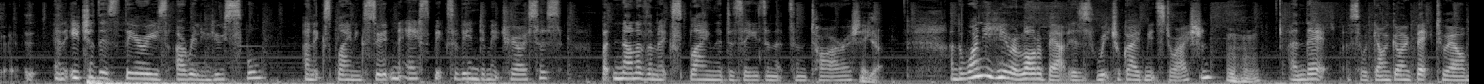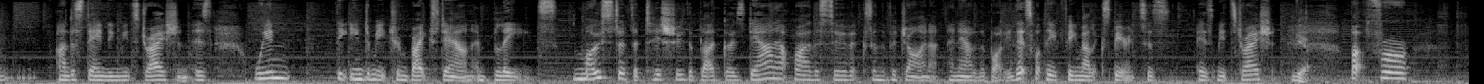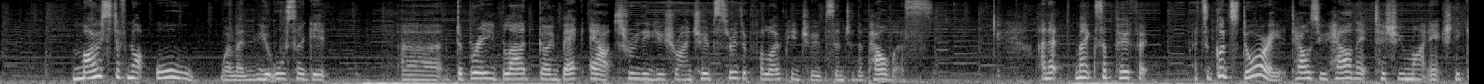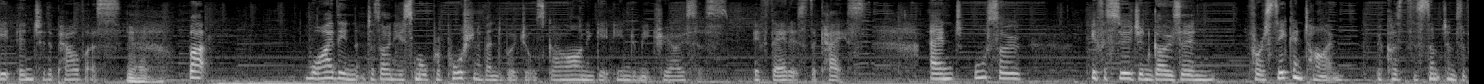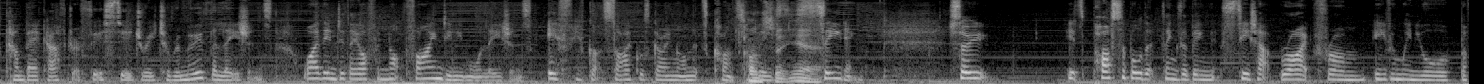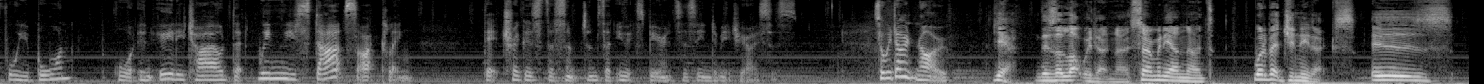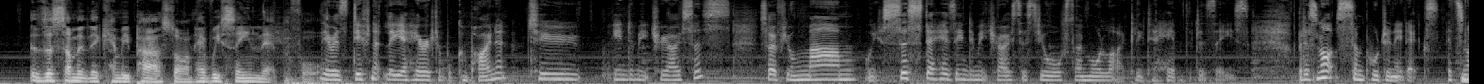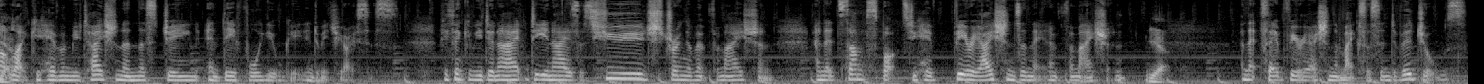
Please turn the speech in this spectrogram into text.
and each of these theories are really useful in explaining certain aspects of endometriosis, but none of them explain the disease in its entirety. Yeah. And the one you hear a lot about is retrograde menstruation. Mm-hmm. And that, so we're going, going back to our understanding menstruation, is when the endometrium breaks down and bleeds, most of the tissue, the blood, goes down out via the cervix and the vagina and out of the body. That's what the female experiences as menstruation. Yeah. But for most, if not all, women, you also get uh, debris, blood going back out through the uterine tubes, through the fallopian tubes into the pelvis. And it makes a perfect, it's a good story. It tells you how that tissue might actually get into the pelvis. But why then does only a small proportion of individuals go on and get endometriosis, if that is the case? And also, if a surgeon goes in for a second time because the symptoms have come back after a first surgery to remove the lesions, why then do they often not find any more lesions if you've got cycles going on that's constantly Constant, yeah. seeding? So it's possible that things are being set up right from even when you're before you're born or an early child that when you start cycling that triggers the symptoms that you experience as endometriosis so we don't know Yeah, there's a lot we don't know. So many unknowns. What about genetics? Is is this something that can be passed on? Have we seen that before? there is definitely a heritable component to endometriosis so if your mum or your sister has endometriosis you're also more likely to have the disease but it's not simple genetics it's not Yeah. like you have a mutation in this gene and therefore you'll get endometriosis if you think of your DNA, DNA as this huge string of information and at some spots you have variations in that information Yeah. And that's that variation that makes us individuals.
